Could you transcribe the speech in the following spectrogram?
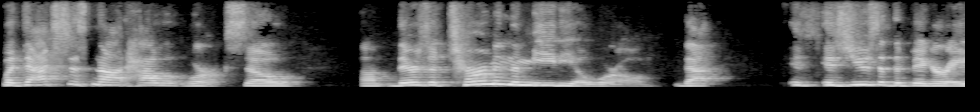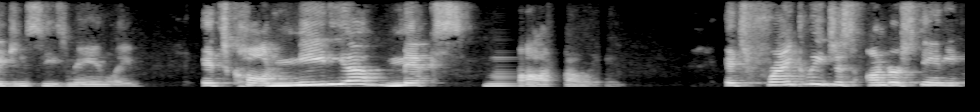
But that's just not how it works. So um, there's a term in the media world that is, is used at the bigger agencies mainly. It's called media mix modeling. It's frankly just understanding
